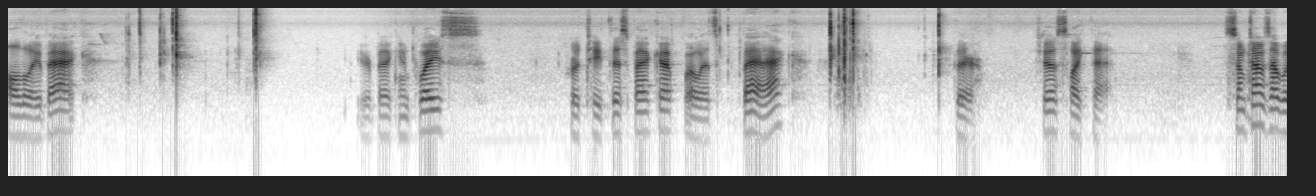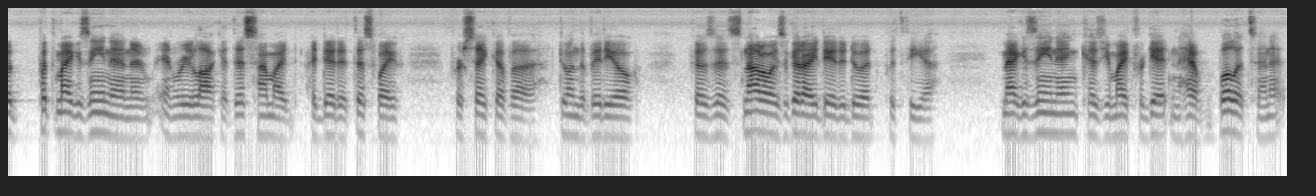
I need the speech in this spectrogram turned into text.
all the way back. You're back in place. Rotate this back up while it's back. There, just like that. Sometimes I would put the magazine in and, and relock it. This time I, I did it this way for sake of uh, doing the video because it's not always a good idea to do it with the uh, magazine in because you might forget and have bullets in it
